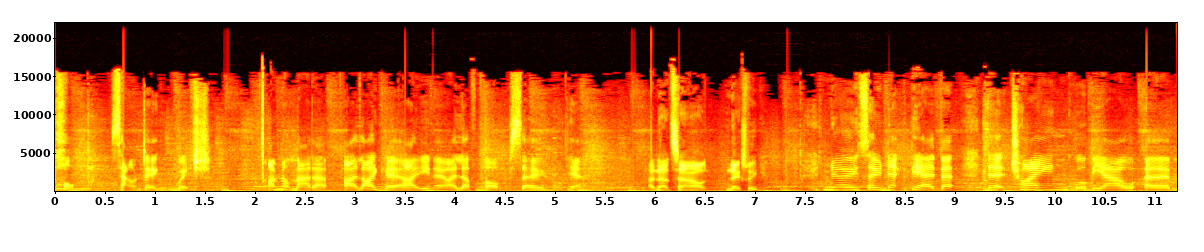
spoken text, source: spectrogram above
pop sounding which I'm not mad at. I like it. I you know I love pop. So yeah. And that's out next week. No, so ne- yeah, that that trying will be out um,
